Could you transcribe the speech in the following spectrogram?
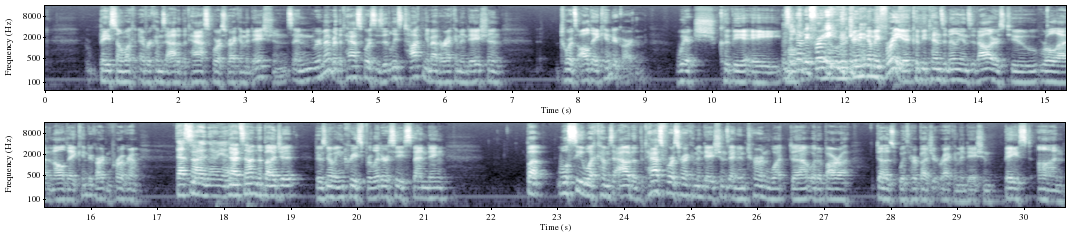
based on whatever comes out of the task force recommendations. And remember, the task force is at least talking about a recommendation towards all day kindergarten, which could be a. Is it gonna be free? which isn't going to be free. It could be tens of millions of dollars to roll out an all day kindergarten program. That's not in there yet. That's not in the budget. There's no increase for literacy spending. But we'll see what comes out of the task force recommendations and in turn what uh, what Ybarra does with her budget recommendation based on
